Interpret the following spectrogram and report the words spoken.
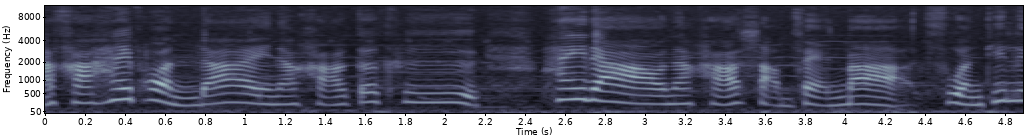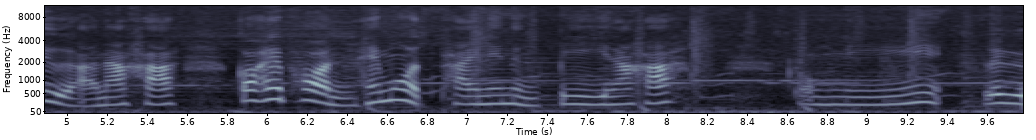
นะคะให้ผ่อนได้นะคะก็คือให้ดาวน์นะคะ3 0 0แสนบาท ส่วนที่เหลือนะคะ ก็ให้ผ่อนให้หมดภายใน 1 ปีนะคะ ตรงนี้ หรือ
